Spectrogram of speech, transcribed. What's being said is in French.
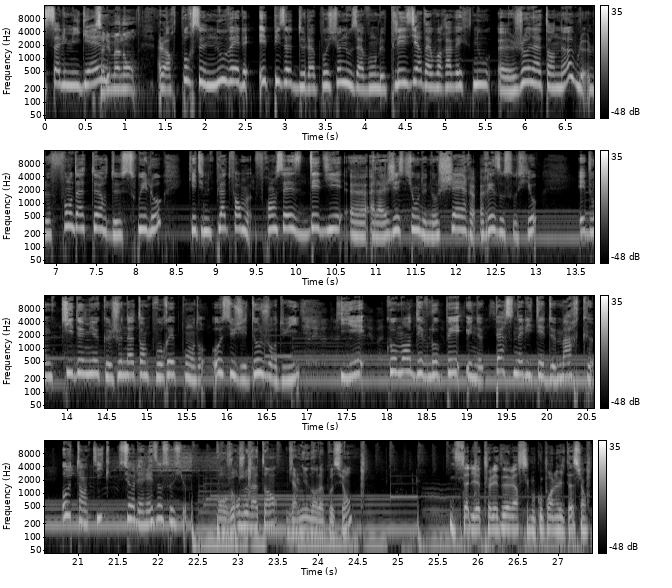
Salut Miguel. Salut Manon. Alors pour ce nouvel épisode de la potion, nous avons le plaisir d'avoir avec nous euh, Jonathan Noble, le fondateur de Swello, qui est une plateforme française dédiée euh, à la gestion de nos chers réseaux sociaux. Et donc qui de mieux que Jonathan pour répondre au sujet d'aujourd'hui, qui est comment développer une personnalité de marque authentique sur les réseaux sociaux. Bonjour Jonathan, bienvenue dans la potion. Salut à tous les deux, merci beaucoup pour l'invitation.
